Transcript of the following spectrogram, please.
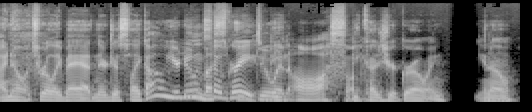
I know it's really bad, and they're just like, "Oh, you're you doing must so great, doing be- awesome. because you're growing." You know,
